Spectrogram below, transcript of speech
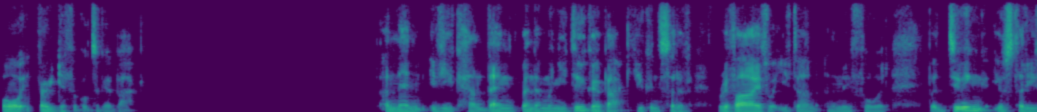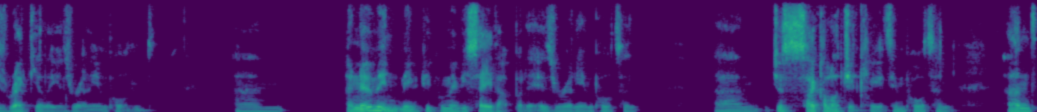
or it's very difficult to go back. And then if you can't then when then when you do go back you can sort of revise what you've done and move forward. But doing your studies regularly is really important. Um, i know maybe, maybe people maybe say that but it is really important. Um, just psychologically it's important. And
